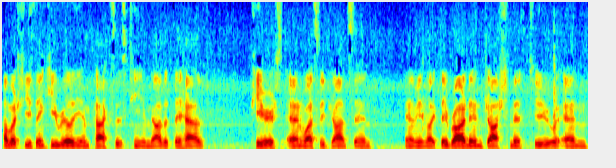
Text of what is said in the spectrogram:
how much do you think he really impacts this team now that they have Pierce and Wesley Johnson? And, I mean, like they brought in Josh Smith too, and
